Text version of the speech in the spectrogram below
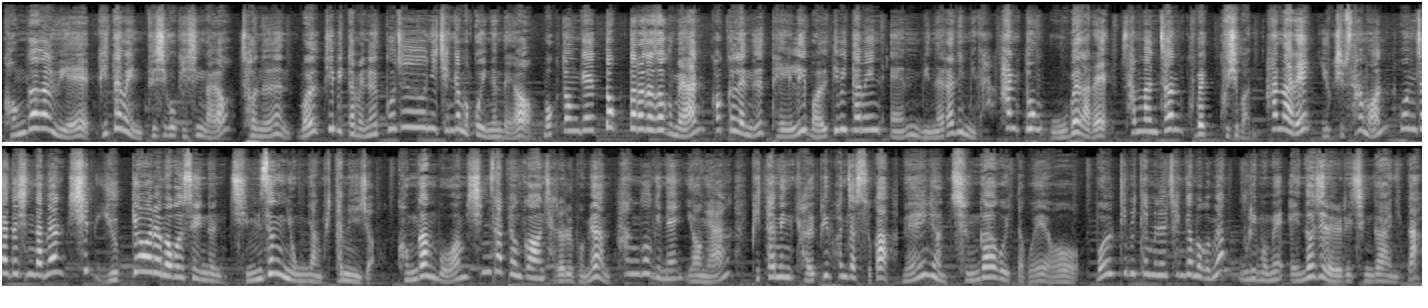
건강을 위해 비타민 드시고 계신가요? 저는 멀티비타민을 꾸준히 챙겨 먹고 있는데요. 먹던 게 똑 떨어져서 구매한 커클랜드 데일리 멀티비타민 앤 미네랄입니다. 한 통 500알에 31,990원, 한 알에 63원, 혼자 드신다면 16개월을 먹을 수 있는 짐승 용량 비타민이죠. 건강보험 심사평가원 자료를 보면 한국인의 영양, 비타민 결핍 환자 수가 매년 증가하고 있다고 해요. 멀티비타민을 챙겨 먹으면 우리 몸의 에너지 레벨이 증가하니까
